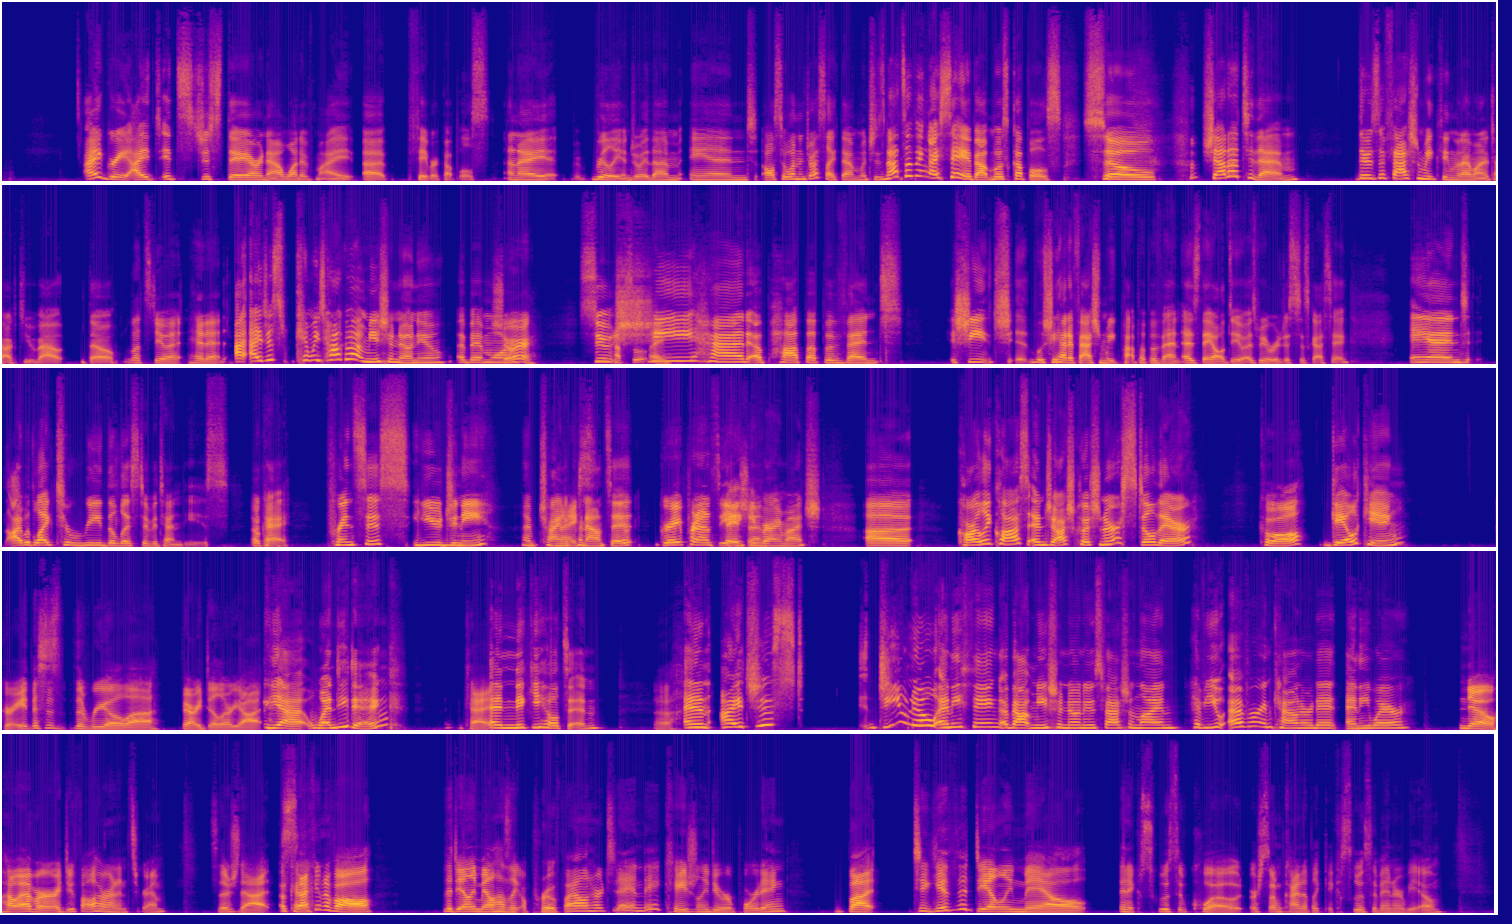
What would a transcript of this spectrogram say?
I agree. I it's just they are now one of my uh, favorite couples, and I really enjoy them, and also want to dress like them, which is not something I say about most couples. So, shout out to them. There's a fashion week thing that I want to talk to you about, though. Let's do it. Hit it. I, I just can we talk about Misha Nonoo a bit more? Sure. So Absolutely. she had a pop up event. She, she well, she had a fashion week pop up event, as they all do, as we were just discussing. And I would like to read the list of attendees. Okay, Okay. Princess Eugenie. I'm trying to pronounce it. Great pronunciation. Thank you very much. Uh, Karlie Kloss and Josh Kushner still there. Cool. Gayle King. Great. This is the real uh Barry Diller yacht. Yeah, Wendi Deng Okay. and Nicky Hilton. Ugh. And I just do you know anything about Misha Nonoo's fashion line? Have you ever encountered it anywhere? No, however, I do follow her on Instagram. So there's that. Okay. Second of all, the Daily Mail has like a profile on her today and they occasionally do reporting. But to give the Daily Mail an exclusive quote or some kind of like exclusive interview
